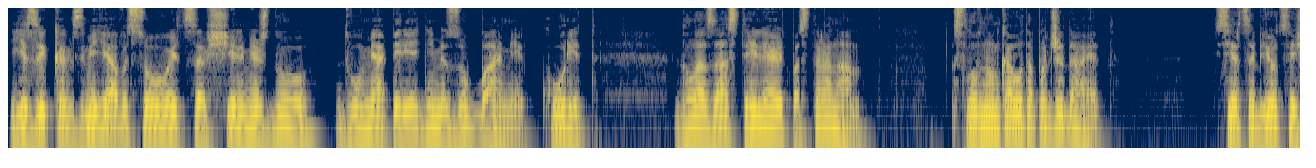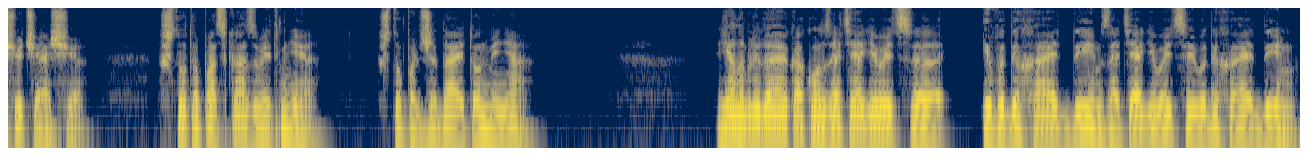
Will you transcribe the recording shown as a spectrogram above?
Язык, как змея, высовывается в щель между двумя передними зубами, курит. Глаза стреляют по сторонам. Словно он кого-то поджидает. Сердце бьется еще чаще. Что-то подсказывает мне — что поджидает он меня. Я наблюдаю, как он затягивается и выдыхает дым, затягивается и выдыхает дым.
